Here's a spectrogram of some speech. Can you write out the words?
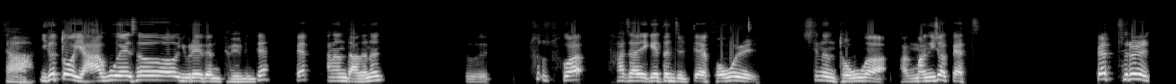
자, 이것도 야구에서 유래된 표현인데 bat 하는 단어는 그 투수가 타자에게 던질 때 공을 치는 도구가 방망이죠, bat. 배트를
